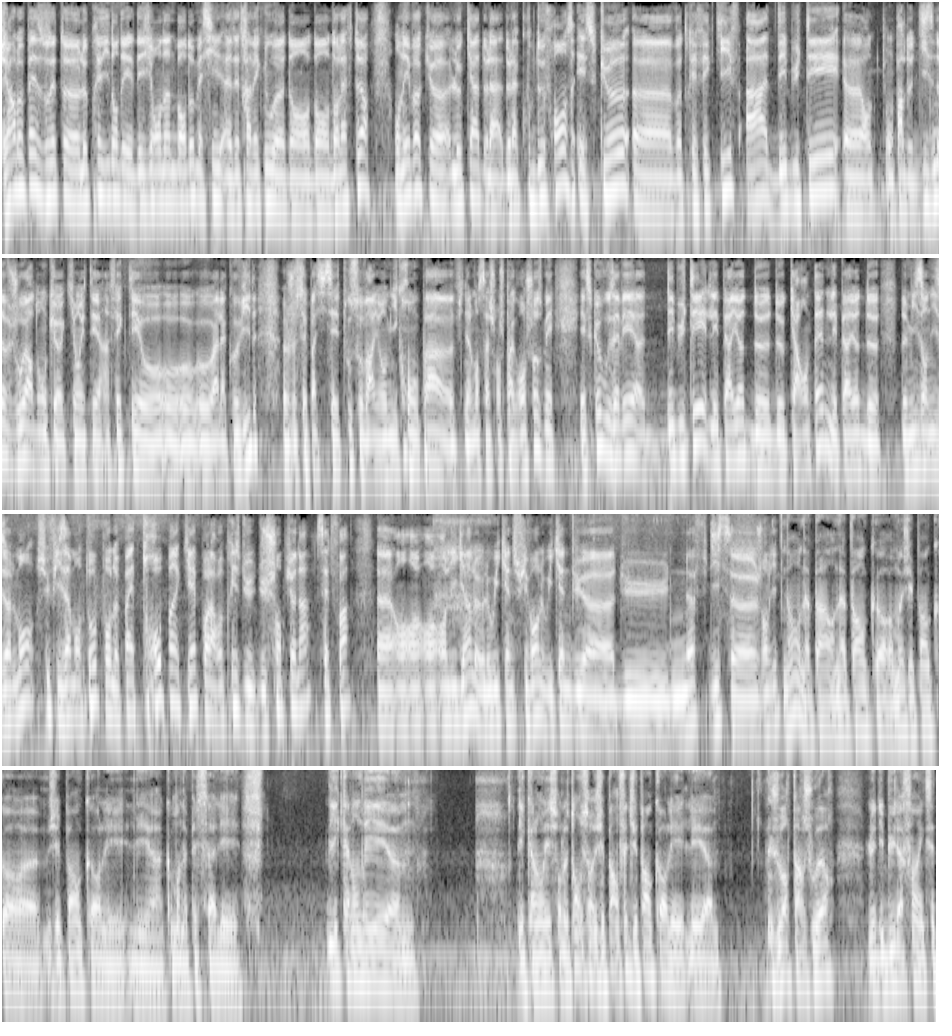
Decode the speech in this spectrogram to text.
Gérard Lopez, vous êtes euh, le président des, des Girondins de Bordeaux. Merci euh, d'être avec nous euh, dans, dans, dans l'after. On évoque le cas de la, de la Coupe de France. Est-ce que euh, votre effectif a débuté euh, on, parle de 19 joueurs donc euh, qui ont été infectés au, au- au- à la Covid. Je ne sais pas si c'est tous au variant Omicron ou pas. finalement, ça change pas grand-chose. Mais est-ce que vous avez débuté les périodes de, de quarantaine, les périodes de, de mise en isolement suffisamment tôt pour ne pas être trop inquiet pour la reprise du, du championnat cette fois? En, en, en Ligue 1 le, le week-end suivant, le week-end du, euh, du 9-10 euh, janvier? Non, on n'a pas, on n'a pas encore. Moi, j'ai pas encore, euh, j'ai pas encore les, les, euh, comment on appelle ça, les, les calendriers, euh, les calendriers sur le temps. J'ai pas, en fait, j'ai pas encore les, les euh, joueurs par joueur, le début, la fin, etc.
